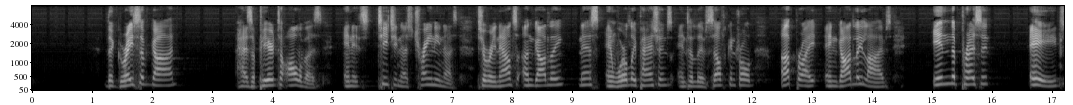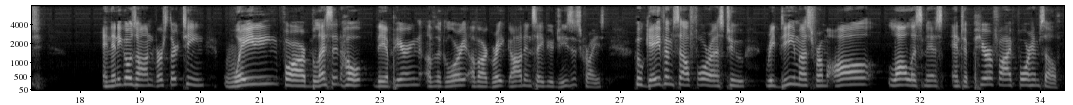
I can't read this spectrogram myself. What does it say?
The grace of God has appeared to all of us, and it's teaching us, training us to renounce ungodliness and worldly passions and to live self controlled, upright, and godly lives in the present age. And then he goes on, verse 13, waiting for our blessed hope the appearing of the glory of our great God and Savior Jesus Christ, who gave himself for us to redeem us from all lawlessness and to purify for himself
